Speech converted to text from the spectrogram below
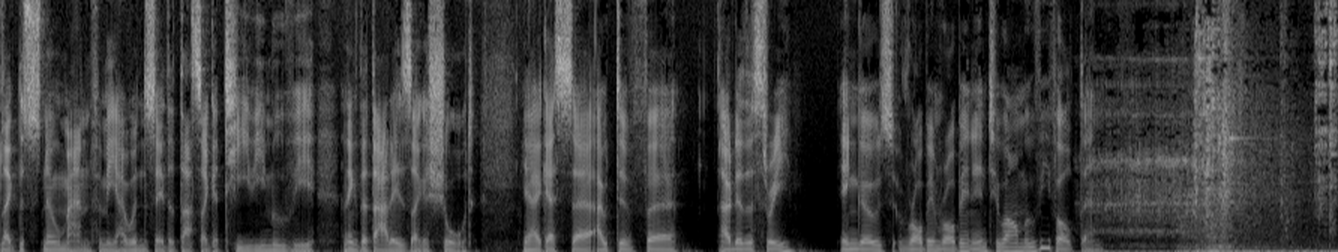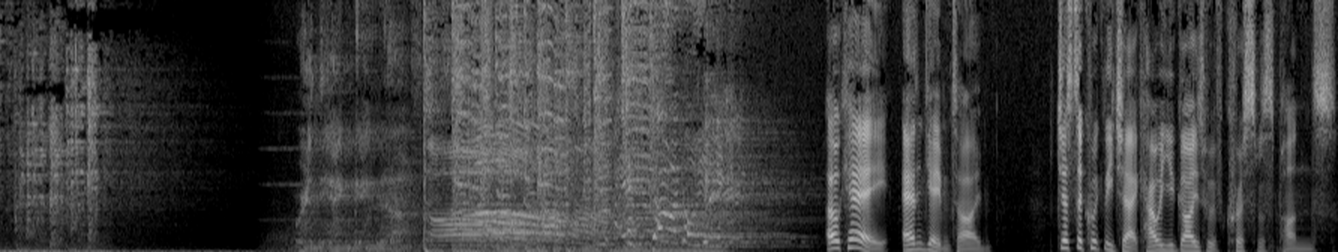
like The Snowman for me, I wouldn't say that that's like a TV movie. I think that that is like a short. Yeah, I guess uh, out of uh, out of the three, in goes Robin Robin into our movie vault then. We're in the Okay, endgame time. Just to quickly check, how are you guys with Christmas puns?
